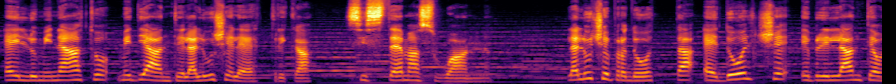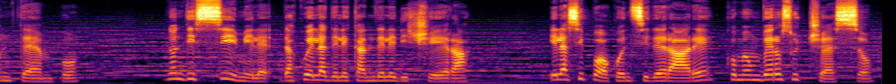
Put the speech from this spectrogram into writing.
è illuminato mediante la luce elettrica, sistema Swan la luce prodotta è dolce e brillante a un tempo, non dissimile da quella delle candele di cera, e la si può considerare come un vero successo.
